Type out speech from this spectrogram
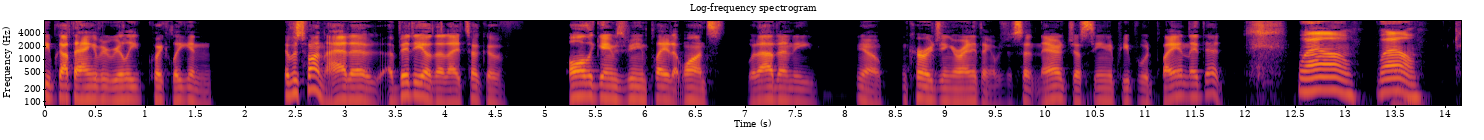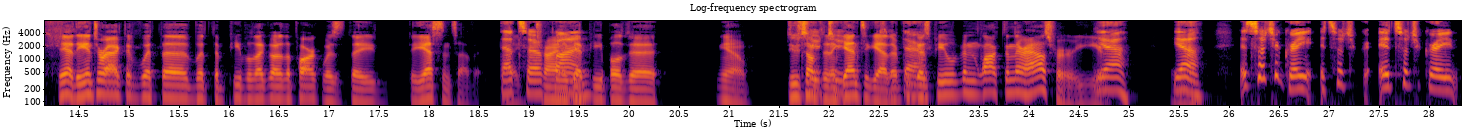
people got the hang of it really quickly, and it was fun. I had a, a video that I took of all the games being played at once without any, you know, encouraging or anything. I was just sitting there, just seeing if people would play, and they did. Wow. Wow. Yeah, the interactive with the with the people that go to the park was the the essence of it. That's Like, so trying to get people to, you know, do something to- again together because people have been locked in their house for a year. Yeah. Yeah. It's such a great it's such a it's such a great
